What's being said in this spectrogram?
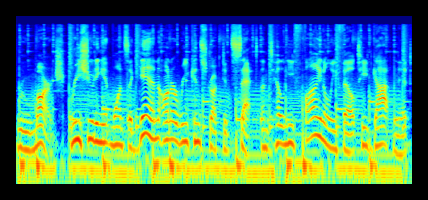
through March, reshooting it once again on a reconstructed set, until he finally felt he'd gotten it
